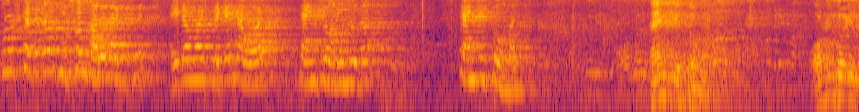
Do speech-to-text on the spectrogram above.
পুরস্কার পেতে আমার ভীষণ ভালো লাগছে। এটা আমার সেকেন্ড অ্যাওয়ার্ড থ্যাংক ইউ অনিন্দদা thank you so much thank you so much Orindo is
